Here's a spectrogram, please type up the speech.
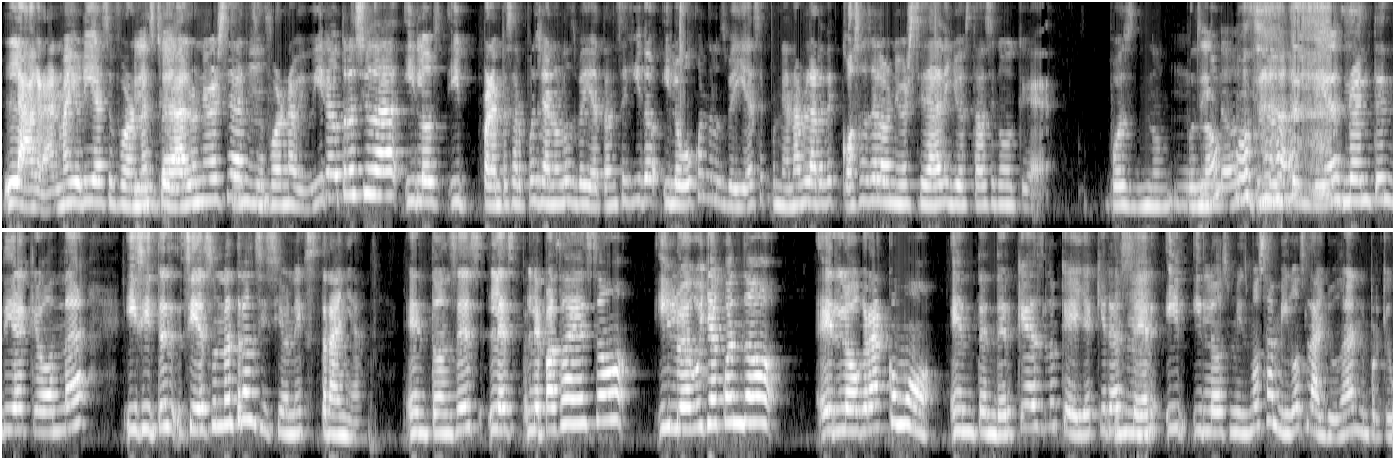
la gran mayoría se fueron a estudiar a la universidad, se fueron a vivir a otra ciudad y los y para empezar pues ya no los veía tan seguido y luego cuando los veía se ponían a hablar de cosas de la universidad y yo estaba así como que pues no, pues no, o sea, no, entendía qué onda. Y si, te, si es una transición extraña. Entonces, les, le pasa eso y luego ya cuando eh, logra como entender qué es lo que ella quiere hacer y, y, los mismos amigos la ayudan, porque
